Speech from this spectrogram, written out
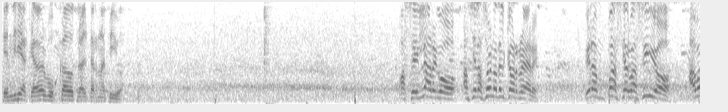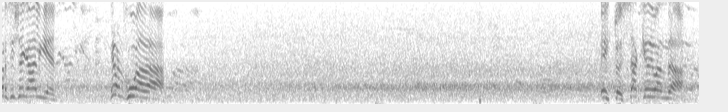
Tendría que haber buscado otra alternativa. Pase largo hacia la zona del córner. Gran pase al vacío. A ver si llega alguien. Gran jugada. Esto es saque de banda.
